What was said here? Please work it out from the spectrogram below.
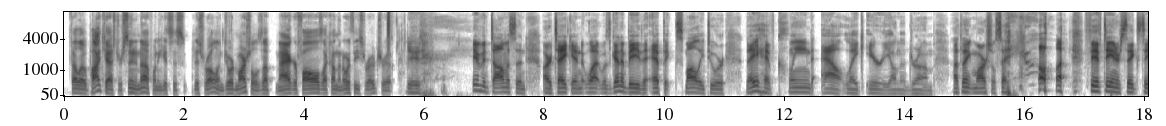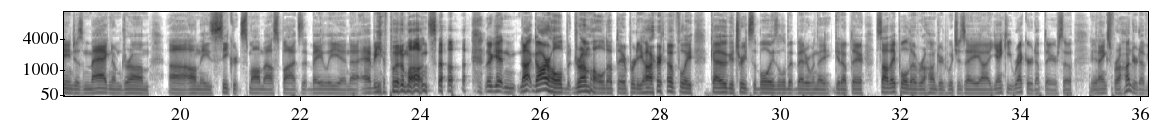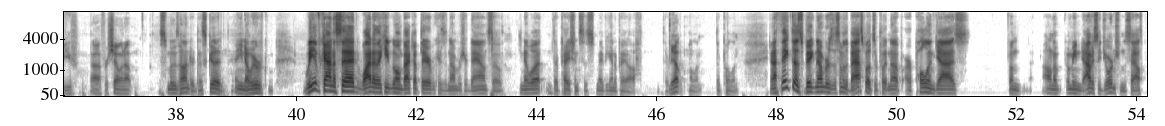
fellow podcaster soon enough when he gets this this rolling. Jordan Marshall is up Niagara Falls, like on the Northeast road trip. Dude, him and Thomason are taking what was going to be the epic Smalley tour. They have cleaned out Lake Erie on the drum. I think Marshall said he caught like 15 or 16 just magnum drum uh, on these secret smallmouth spots that Bailey and uh, Abby have put them on. So they're getting not gar hold, but drum hold up there pretty hard. Hopefully, Cayuga treats the boys a little bit better when they get up there. Saw they pulled over 100, which is a uh, Yankee record up there. So Yeah. thanks for 100 of you uh, for showing up. Smooth hundred. That's good. You know, we were we have kind of said, why do they keep going back up there? Because the numbers are down. So you know what? Their patience is maybe going to pay off. They're, Yep. they're pulling. They're pulling. And I think those big numbers that some of the bass boats are putting up are pulling guys from I don't know. I mean, obviously Jordan's from the south,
